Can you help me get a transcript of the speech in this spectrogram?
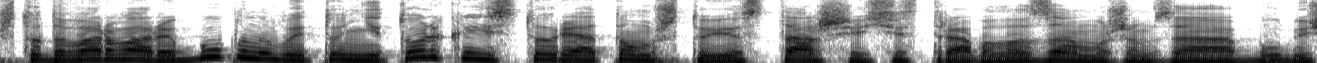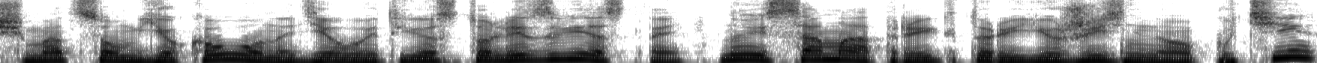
Что до Варвары Бубновой, то не только история о том, что ее старшая сестра была замужем за будущим отцом Йоко Оно, делает ее столь известной, но и сама траектория ее жизненного пути,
